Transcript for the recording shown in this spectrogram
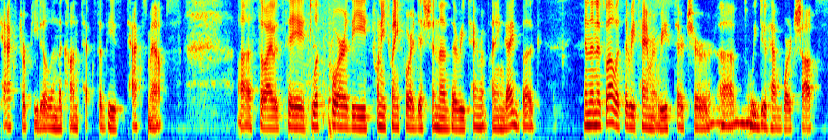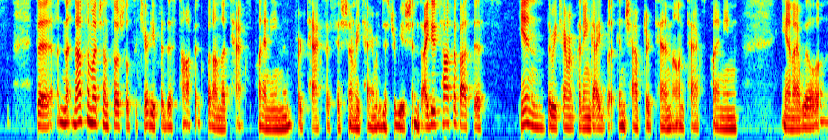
tax torpedo in the context of these tax maps. Uh, so I would say look for the 2024 edition of the Retirement Planning Guidebook. And then, as well with the retirement researcher, um, we do have workshops. The not so much on Social Security for this topic, but on the tax planning and for tax efficient retirement distributions. I do talk about this in the Retirement Planning Guidebook in Chapter 10 on tax planning, and I will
